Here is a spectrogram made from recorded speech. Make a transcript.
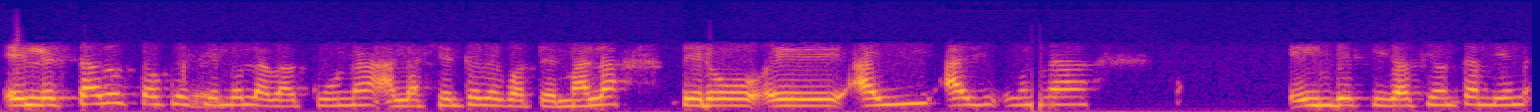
El Estado está ofreciendo la vacuna a la gente de Guatemala, pero eh, ahí hay una investigación también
